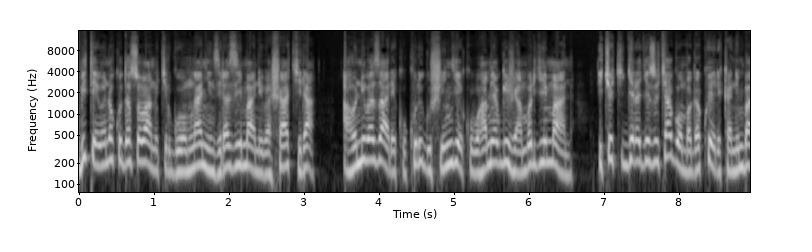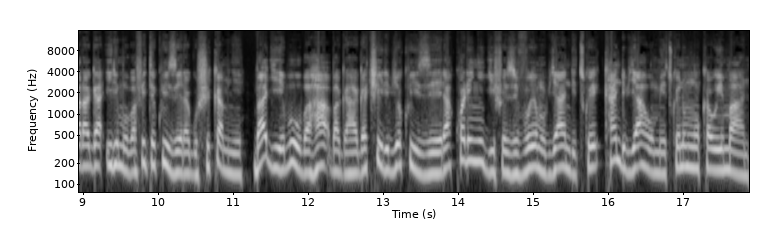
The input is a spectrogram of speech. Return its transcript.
Bitewe no kudasobanukirwa uwo mwanya inzira z'imana ibashakira aho ntibazareka ukuri gushingiye ku buhamya bw'ijambo ry'imana icyo kigeragezo cyagombaga kwerekana imbaraga iri mu bafite kwizera gushikamye. Bagiye bubaha bagaha agaciro ibyo kwizera ko ari inyigisho zivuye mu byanditswe kandi byahumetswe n'umwuka w'imana.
